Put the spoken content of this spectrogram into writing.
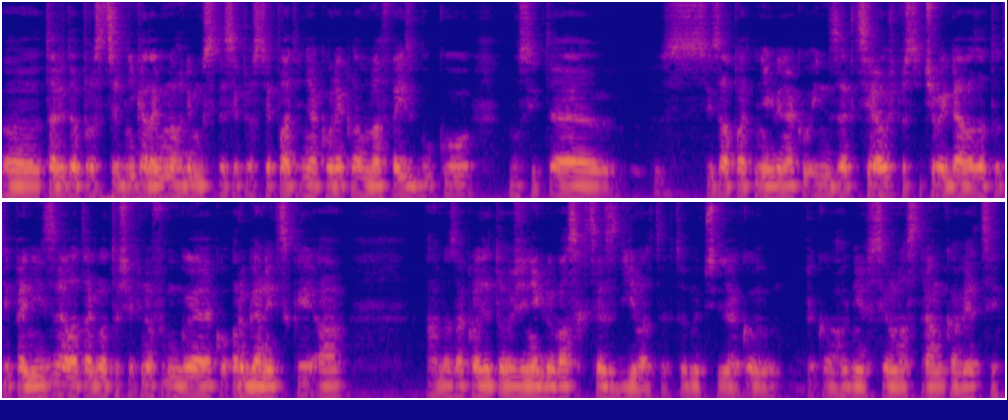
eh, tady toho prostředníka, tak mnohdy musíte si prostě platit nějakou reklamu na Facebooku, musíte si zaplatit někdy nějakou inzerci a už prostě člověk dává za to ty peníze, ale takhle to všechno funguje jako organicky a a na základě toho, že někdo vás chce sdílet, tak to mi přijde jako taková hodně silná stránka věci.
